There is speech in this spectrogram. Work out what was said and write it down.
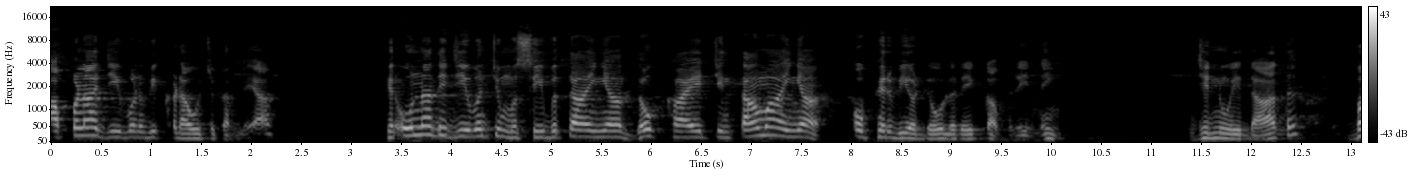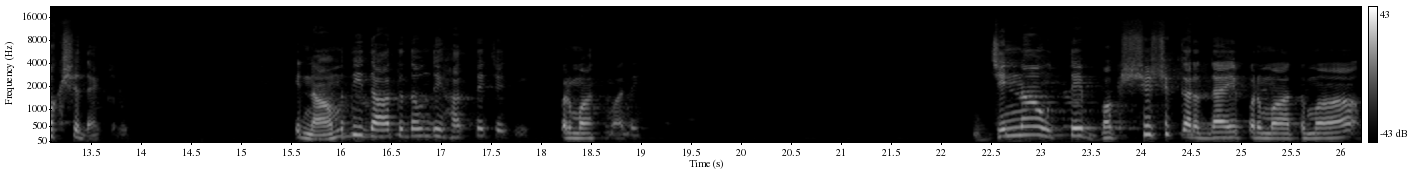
ਆਪਣਾ ਜੀਵਨ ਵੀ ਖੜਾਉ ਚ ਕਰ ਲਿਆ। ਫਿਰ ਉਹਨਾਂ ਦੇ ਜੀਵਨ ਚ ਮੁਸੀਬਤਾਂ ਆਈਆਂ, ਦੁੱਖ ਆਏ, ਚਿੰਤਾਵਾਂ ਆਈਆਂ, ਉਹ ਫਿਰ ਵੀ ਅਡੋਲ ਰਹੇ, ਘਬਰੇ ਨਹੀਂ। ਜਿਹਨੂੰ ਇਹ ਦਾਤ ਬਖਸ਼ਦਾ ਇਹ ਨਾਮ ਦੀ ਦਾਤ ਦਾ ਉਹਦੇ ਹੱਥ ਵਿੱਚ ਜੀ, ਪਰਮਾਤਮਾ ਦੇ। ਜਿਨ੍ਹਾਂ ਉੱਤੇ ਬਖਸ਼ਿਸ਼ ਕਰਦਾ ਏ ਪਰਮਾਤਮਾ,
